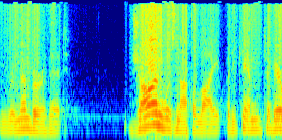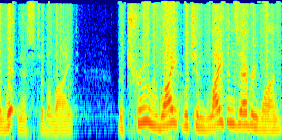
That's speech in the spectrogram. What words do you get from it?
We remember that John was not the light, but he came to bear witness to the light. The true light which enlightens everyone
